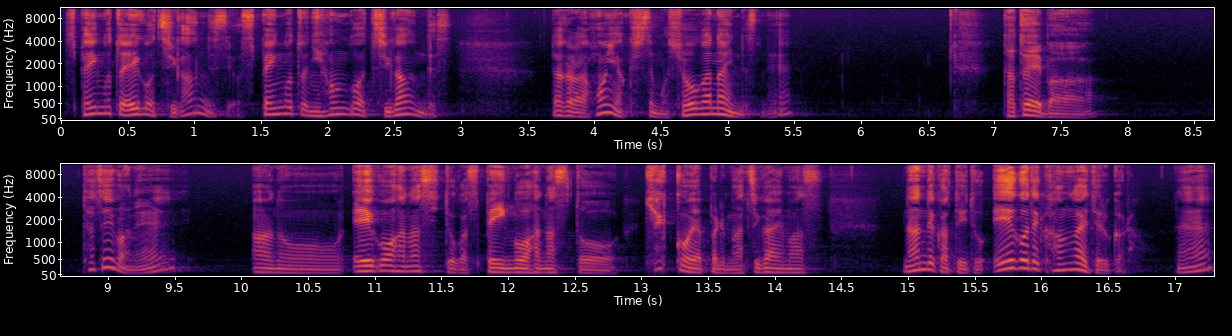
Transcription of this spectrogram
スペイン語と英語違うんですよ。スペイン語と日本語は違うんです。だから翻訳してもしょうがないんですね。例えば、例えばね、あの、英語を話す人がスペイン語を話すと結構やっぱり間違えます。なんでかというと、英語で考えてるから。ね。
